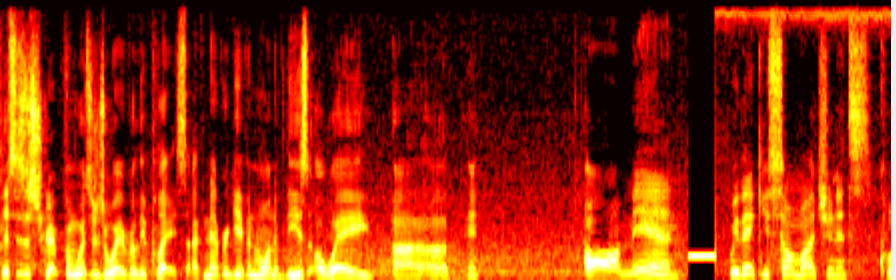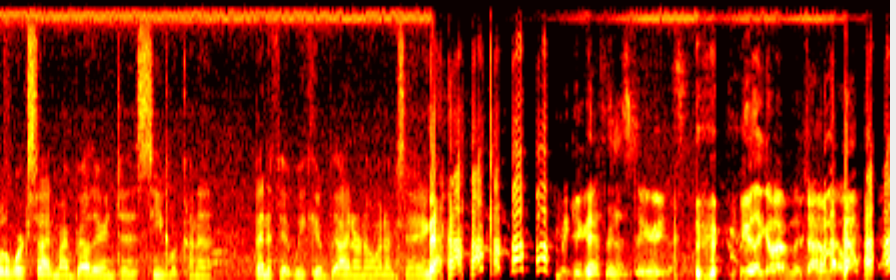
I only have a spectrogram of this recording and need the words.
This is a script from Wizards of Waverly Place. I've never given one of these away. Uh, uh, in, Oh man. We thank you so much, and it's cool to work side my brother and to see what kind of benefit we could. I don't know what I'm saying. make a difference. serious. You're like, oh, I'm having the time of my life.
